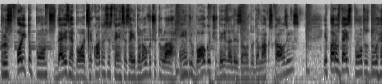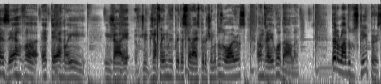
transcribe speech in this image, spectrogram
Para os 8 pontos, 10 rebotes e 4 assistências aí do novo titular Andrew Bogut, desde a lesão do DeMarcus Cousins. E para os 10 pontos do reserva eterno aí, e já, é, já foi MVP das finais pelo time dos Warriors, André Godala. Pelo lado dos Clippers,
